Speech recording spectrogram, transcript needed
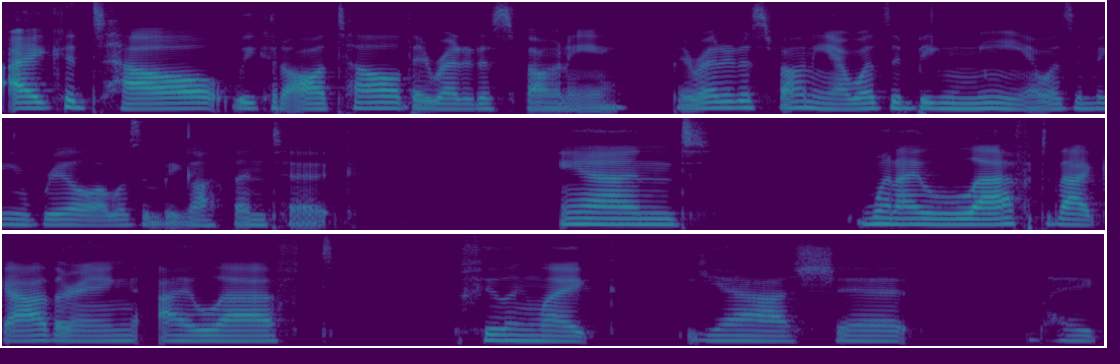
I could tell, we could all tell they read it as phony. They read it as phony. I wasn't being me. I wasn't being real. I wasn't being authentic. And when I left that gathering, I left feeling like, yeah, shit. Like,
